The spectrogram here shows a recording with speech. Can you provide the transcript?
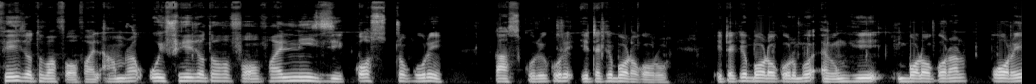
ফেজ অথবা প্রোফাইল আমরা ওই ফেজ অথবা প্রোফাইল নিজে কষ্ট করে কাজ করে করে এটাকে বড় করব। এটাকে বড় করব এবং কি বড় করার পরে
